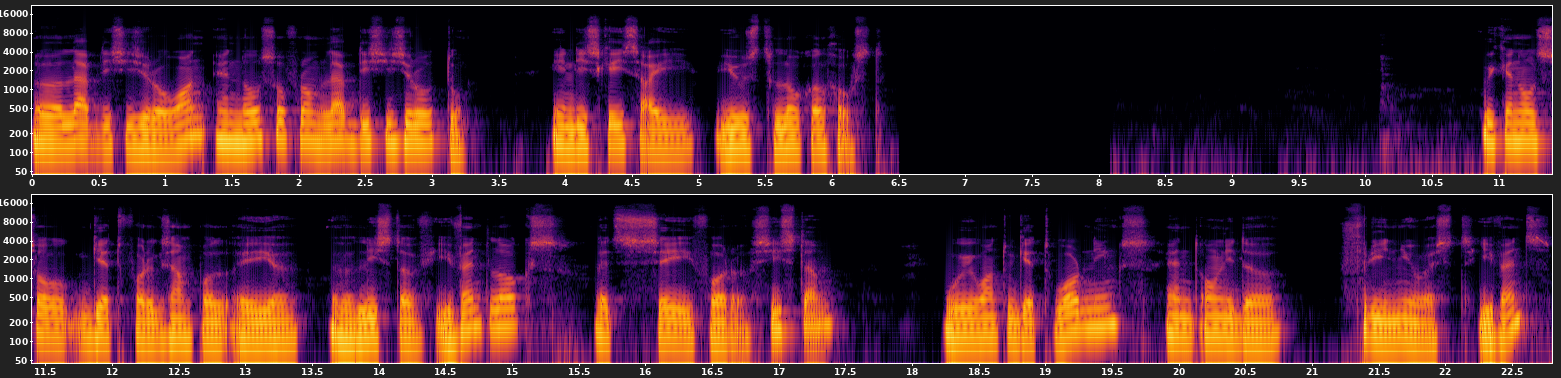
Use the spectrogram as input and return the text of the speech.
uh, LabDC01 and also from LabDC02. In this case I used localhost. We can also get, for example, a, a, list of event logs. Let's say for system, we want to get warnings and only the three newest events.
